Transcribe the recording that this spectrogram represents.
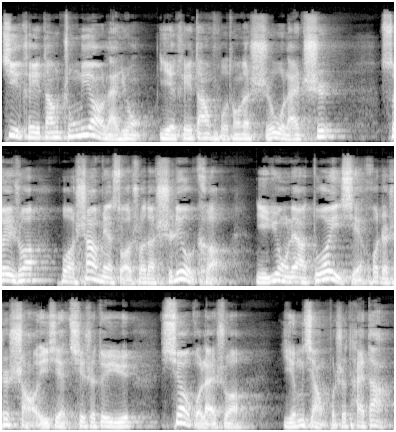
既可以当中药来用，也可以当普通的食物来吃。所以说我上面所说的十六克，你用量多一些或者是少一些，其实对于效果来说影响不是太大。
